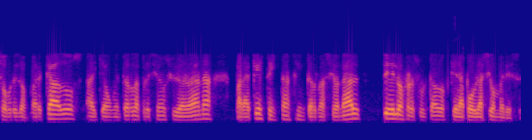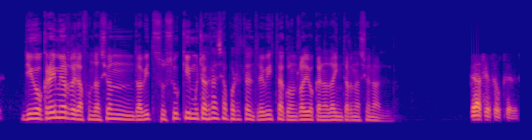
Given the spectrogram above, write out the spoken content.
sobre los mercados, hay que aumentar la presión ciudadana para que esta instancia internacional dé los resultados que la población merece. Diego Kramer de la Fundación David Suzuki, muchas gracias por esta entrevista con Radio Canadá Internacional. Gracias a ustedes.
